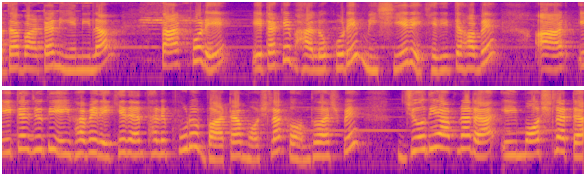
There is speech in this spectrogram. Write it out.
আদা বাটা নিয়ে নিলাম। তারপরে এটাকে ভালো করে মিশিয়ে রেখে দিতে হবে। আর এটা যদি এইভাবে রেখে দেন, তাহলে পুরো বাটা মশলা গন্ধ আসবে। যদি আপনারা এই মশলাটা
